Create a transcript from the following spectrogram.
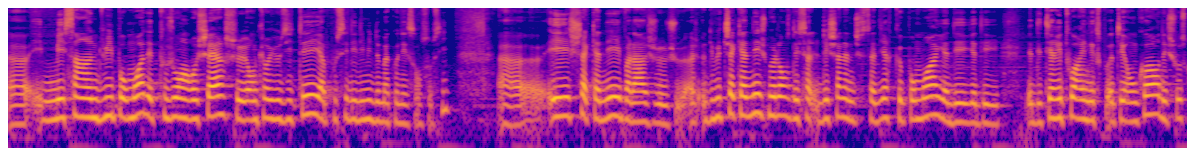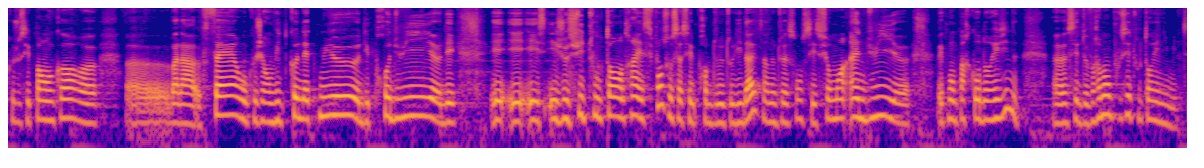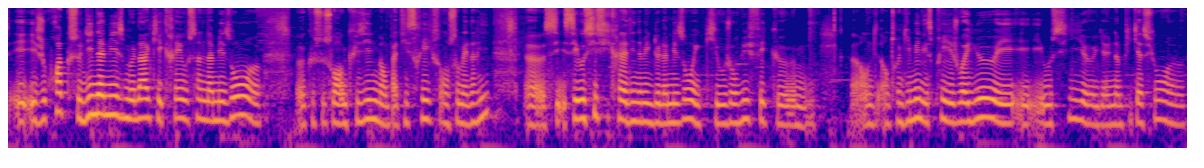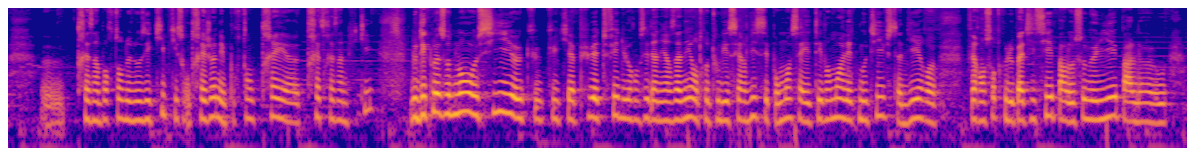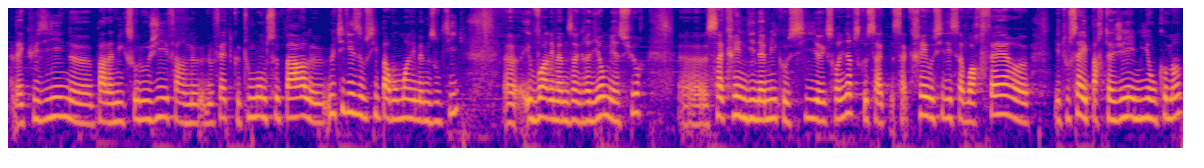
mais ça induit pour moi d'être toujours en recherche, en curiosité et à pousser les limites de ma connaissance aussi. Euh, et chaque année, voilà, au début de chaque année, je me lance des, des challenges. C'est-à-dire que pour moi, il y, a des, il, y a des, il y, a des, territoires inexploités encore, des choses que je ne sais pas encore euh, euh, voilà, faire ou que j'ai envie de connaître mieux, des produits. Des, et, je suis tout le temps en train, et je pense que ça c'est le propre de l'autodidacte, hein, de toute façon c'est sûrement induit avec mon parcours d'origine, c'est de vraiment pousser tout le temps les limites. Et, je crois que ce dynamisme-là qui est créé au sein de la maison, que ce soit en cuisine, mais en pâtisserie, en sommellerie, euh, c'est aussi ce qui crée la dynamique de la maison et qui aujourd'hui fait que, euh, entre guillemets, l'esprit est joyeux et, aussi euh, il y a une implication euh, très important de nos équipes qui sont très jeunes et pourtant très euh, très très impliquées. Le décloisonnement aussi euh, qui a pu être fait durant ces dernières années entre tous les services, et pour moi ça a été vraiment un leitmotiv, c'est-à-dire faire en sorte que le pâtissier parle au sommelier, parle à la cuisine, parle à la mixologie, enfin le, fait que tout le monde se parle, utilise aussi par moments les mêmes outils et voir les mêmes ingrédients bien sûr, ça crée une dynamique aussi extraordinaire parce que ça, ça crée aussi des savoir-faire et tout ça est partagé et mis en commun.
